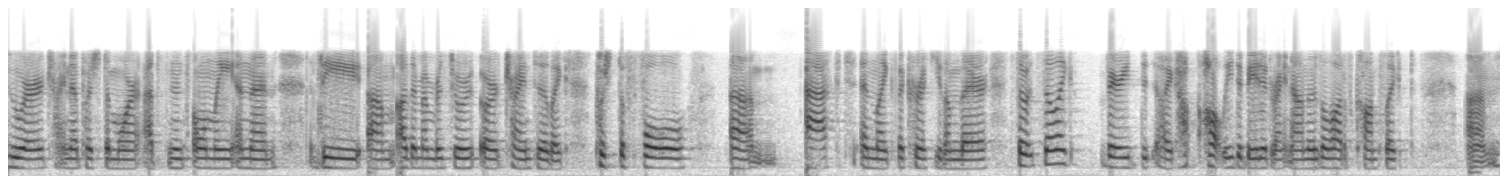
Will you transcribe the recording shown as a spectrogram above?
who are trying to push the more abstinence only, and then the um, other members who are, are trying to like push the full um, act and like the curriculum there. So it's still like very like hotly debated right now, and there's a lot of conflict. Um,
